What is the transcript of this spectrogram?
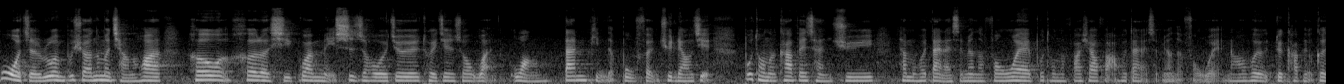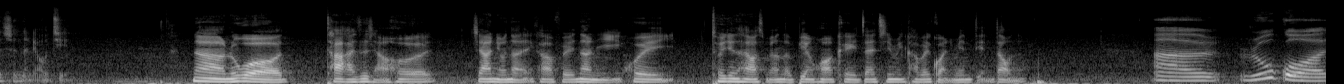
或者如果你不需要那么强的话，喝喝了习惯美式之后，我就会推荐说往往单品的部分去了解不同的咖啡产区，他们会带来什么样的风味，不同的发酵法会带来什么样的风味，然后会有对咖啡有更深的了解。那如果他还是想要喝加牛奶的咖啡，那你会推荐他有什么样的变化可以在精品咖啡馆里面点到呢？呃，如果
